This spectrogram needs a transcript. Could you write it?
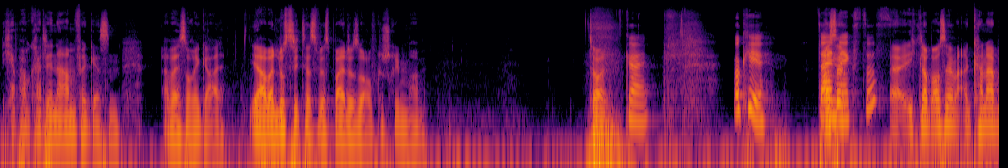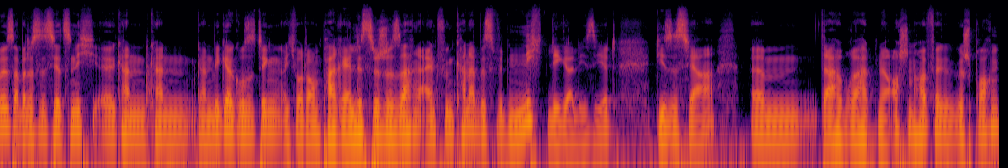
Ich habe auch gerade den Namen vergessen. Aber ist auch egal. Ja, aber lustig, dass wir es beide so aufgeschrieben haben. Toll. Geil. Okay, dein Außer- nächstes? Äh, ich glaube außerdem Cannabis, aber das ist jetzt nicht äh, kein, kein, kein mega großes Ding. Ich wollte auch ein paar realistische Sachen einfügen. Cannabis wird nicht legalisiert dieses Jahr. Ähm, darüber hatten wir auch schon häufiger gesprochen.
